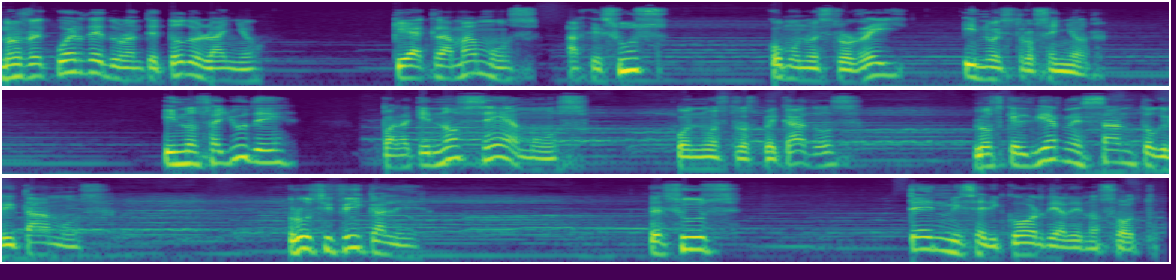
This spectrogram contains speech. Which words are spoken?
nos recuerde durante todo el año que aclamamos a Jesús como nuestro Rey y nuestro Señor. Y nos ayude para que no seamos con nuestros pecados los que el Viernes Santo gritamos, crucifícale. Jesús, ten misericordia de nosotros.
